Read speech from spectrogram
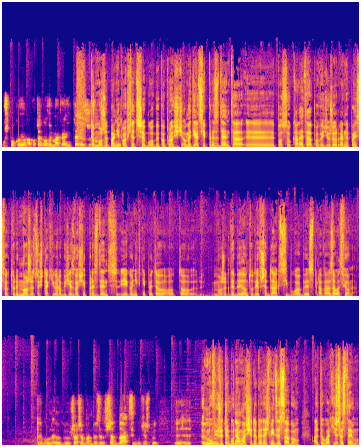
uspokojona, bo tego wymaga interes. To może, panie pośle, trzeba byłoby poprosić o mediację prezydenta. Yy, poseł Kaleta powiedział, że organem państwa, który może coś takiego robić, jest właśnie prezydent. Jego nikt nie pytał o to. Może gdyby on tutaj wszedł do akcji, byłaby sprawa załatwiona. Trybun przepraszam, pan prezydent wszedł do akcji, chociażby... Yy, Mówił, że Trybunał ma się dogadać między sobą, ale to było jakiś Kiedy... czas temu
